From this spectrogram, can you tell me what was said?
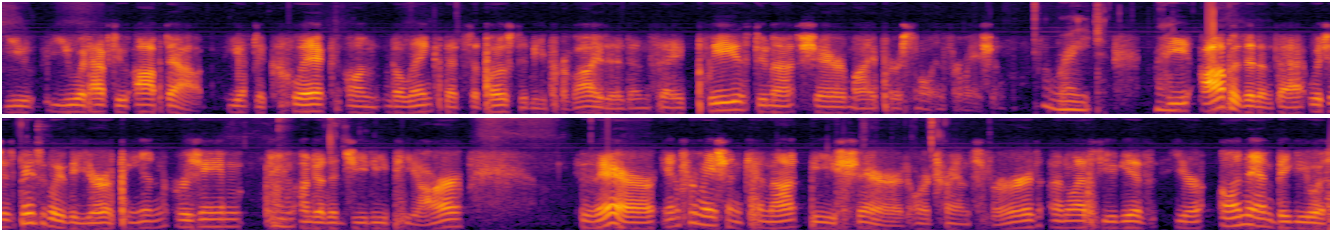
You you would have to opt out. You have to click on the link that's supposed to be provided and say, "Please do not share my personal information." Right. right. The opposite of that, which is basically the European regime under the GDPR, there, information cannot be shared or transferred unless you give your unambiguous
